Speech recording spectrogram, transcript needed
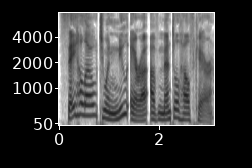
Say hello to a new era of mental health care.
